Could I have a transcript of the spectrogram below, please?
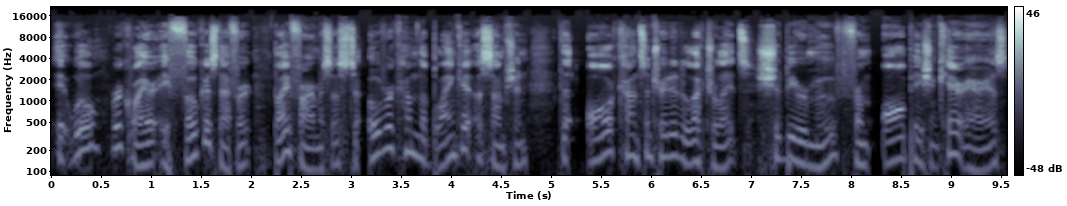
It will require a focused effort by pharmacists to overcome the blanket assumption that all concentrated electrolytes should be removed from all patient care areas,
